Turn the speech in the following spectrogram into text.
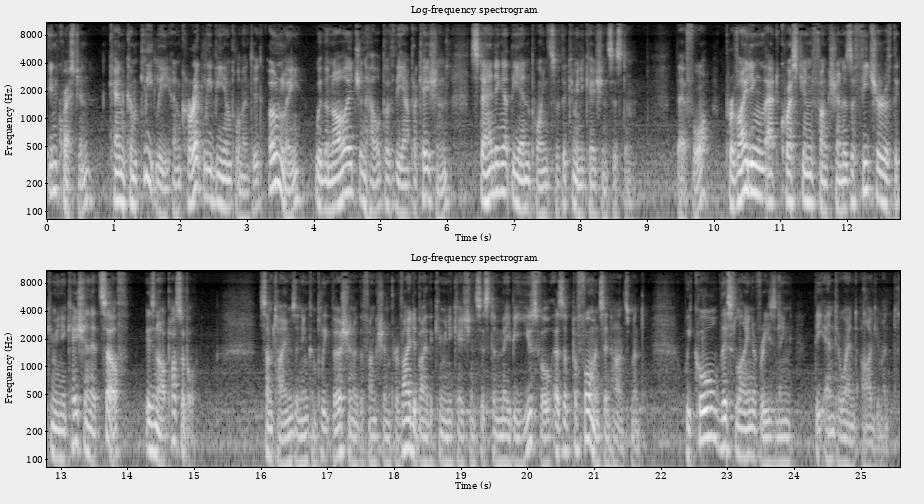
in question can completely and correctly be implemented only with the knowledge and help of the application standing at the endpoints of the communication system. Therefore, providing that question function as a feature of the communication itself is not possible. Sometimes an incomplete version of the function provided by the communication system may be useful as a performance enhancement. We call this line of reasoning the end-to-end -end argument.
